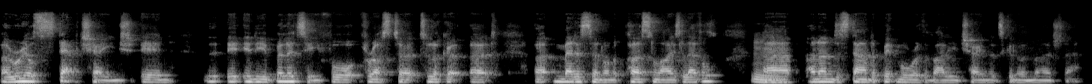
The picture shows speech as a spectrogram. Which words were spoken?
a real step change in in the ability for for us to to look at, at, at medicine on a personalized level mm. uh, and understand a bit more of the value chain that's going to emerge there.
